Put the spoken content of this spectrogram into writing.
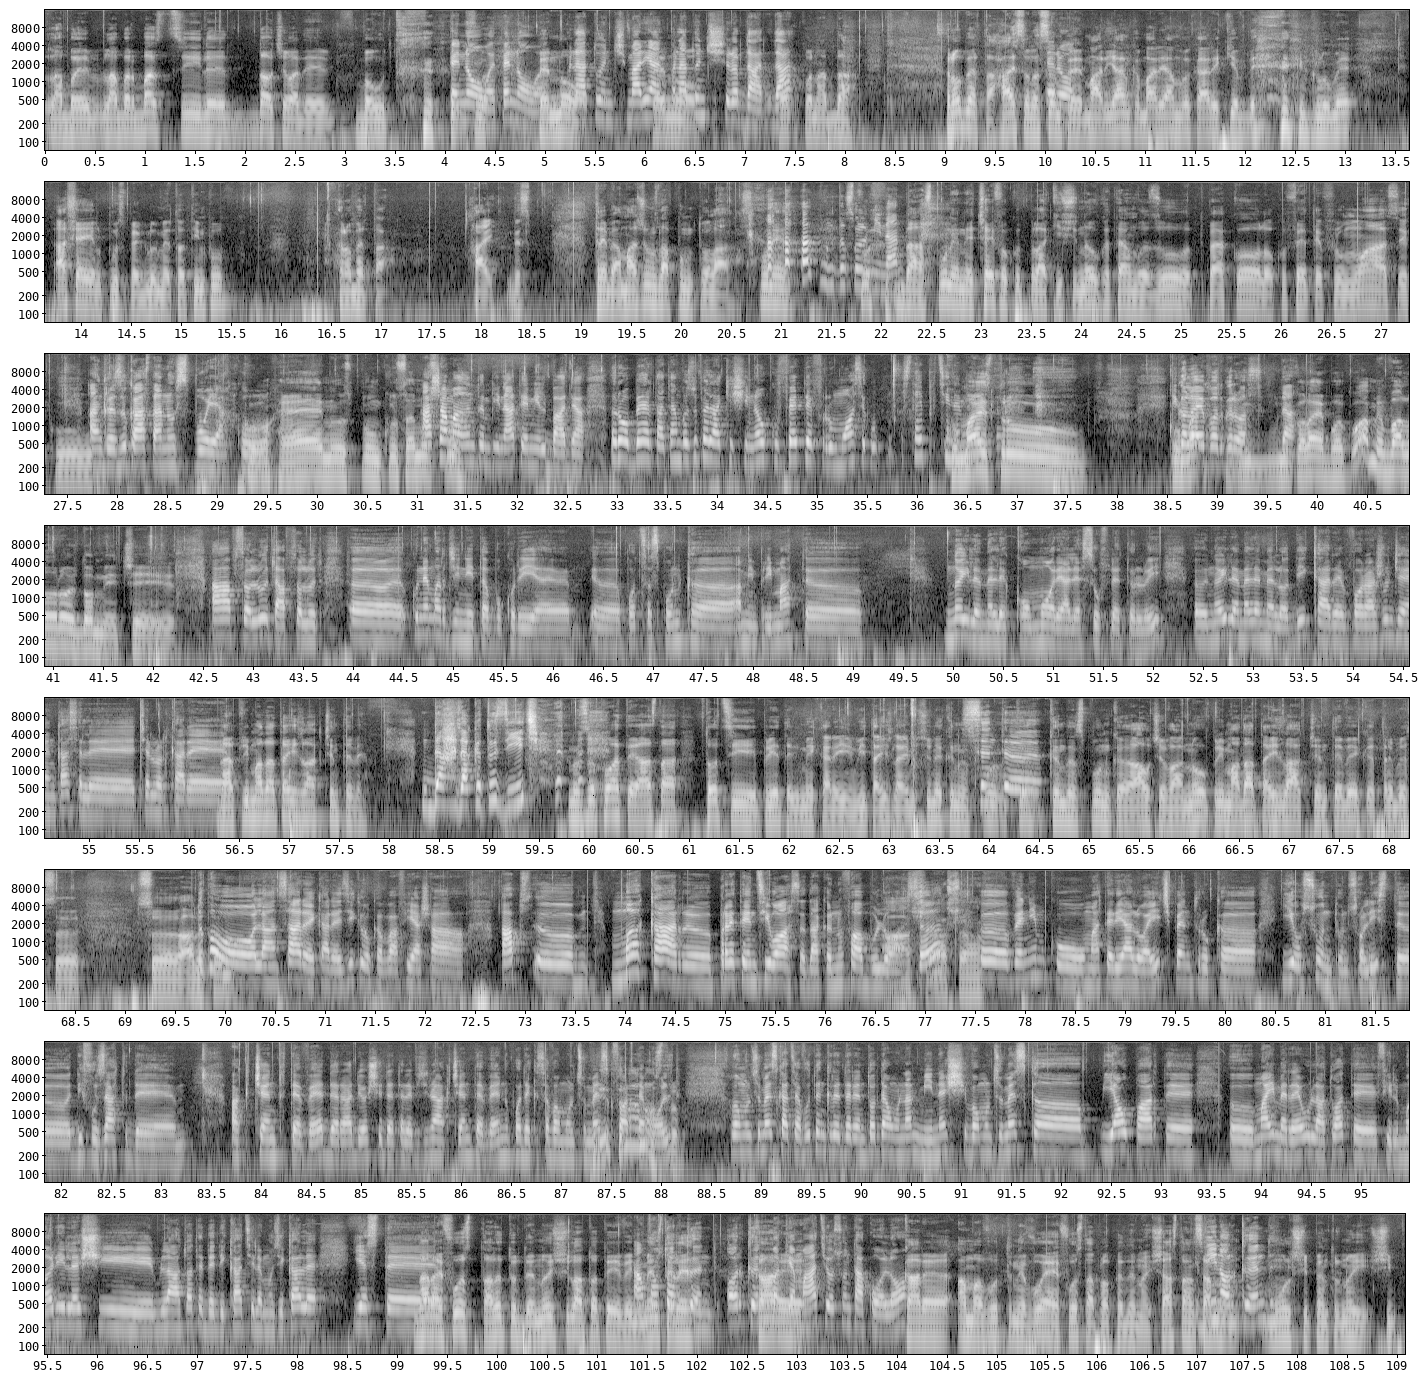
La, bă, la bărbați le dau ceva de băut. Pe nouă, pe nouă. Pe nouă. Până atunci, Marian, Pe până nouă. atunci răbdare, da? Până, da. Roberta, hai să lăsăm Te rog. pe Marian, că Marian văd că are chef de glume. Așa e el pus pe glume tot timpul. Roberta, hai, des- trebuie, am ajuns la punctul ăla. Spune, Punctul culminant. da, spune-ne ce ai făcut pe la Chișinău, că te-am văzut pe acolo, cu fete frumoase, cu... Am crezut că asta nu spui acum. cu he, nu spun, cum să nu Așa spun. m-a întâmpinat Emil Badea. Roberta, te-am văzut pe la Chișinău cu fete frumoase, cu... Stai puțin, Cu Emil, că- maestru... cu Nicolae ma- Bodgros, da. Nicolae Bodgros, cu oameni valoroși, domne, ce... Absolut, absolut. Uh, cu nemărginită bucurie uh, pot să spun că am imprimat uh, noile mele comori ale sufletului, uh, noile mele melodii care vor ajunge în casele celor care... Dar prima dată aici la Accent TV. Da, dacă tu zici. Nu se poate asta. Toți prietenii mei care îi invit aici la emisiune, când îmi, spun, Sunt, uh, când, când îmi spun că au ceva nou, prima dată aici la Accent TV, că trebuie să, să arătăm... După o lansare care zic eu că va fi așa abs, uh, măcar uh, pretențioasă, dacă nu fabuloasă, Așa, așa. uh, venim cu materialul aici pentru că eu sunt un solist uh, difuzat de Accent TV, de radio și de televiziune Accent TV. Nu pot decât să vă mulțumesc Prietena foarte noastră. mult. Vă mulțumesc că ați avut încredere întotdeauna în mine și vă mulțumesc că iau parte uh, mai mereu la toate filmările și la toate dedicațiile muzicale. Este Dar ai fost alături de noi și la toate am evenimentele fost oricând. Oricând mă chemați, eu sunt acolo. care am avut nevoie, ai fost aproape de noi. Și asta înseamnă oricând. mult și pentru noi și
